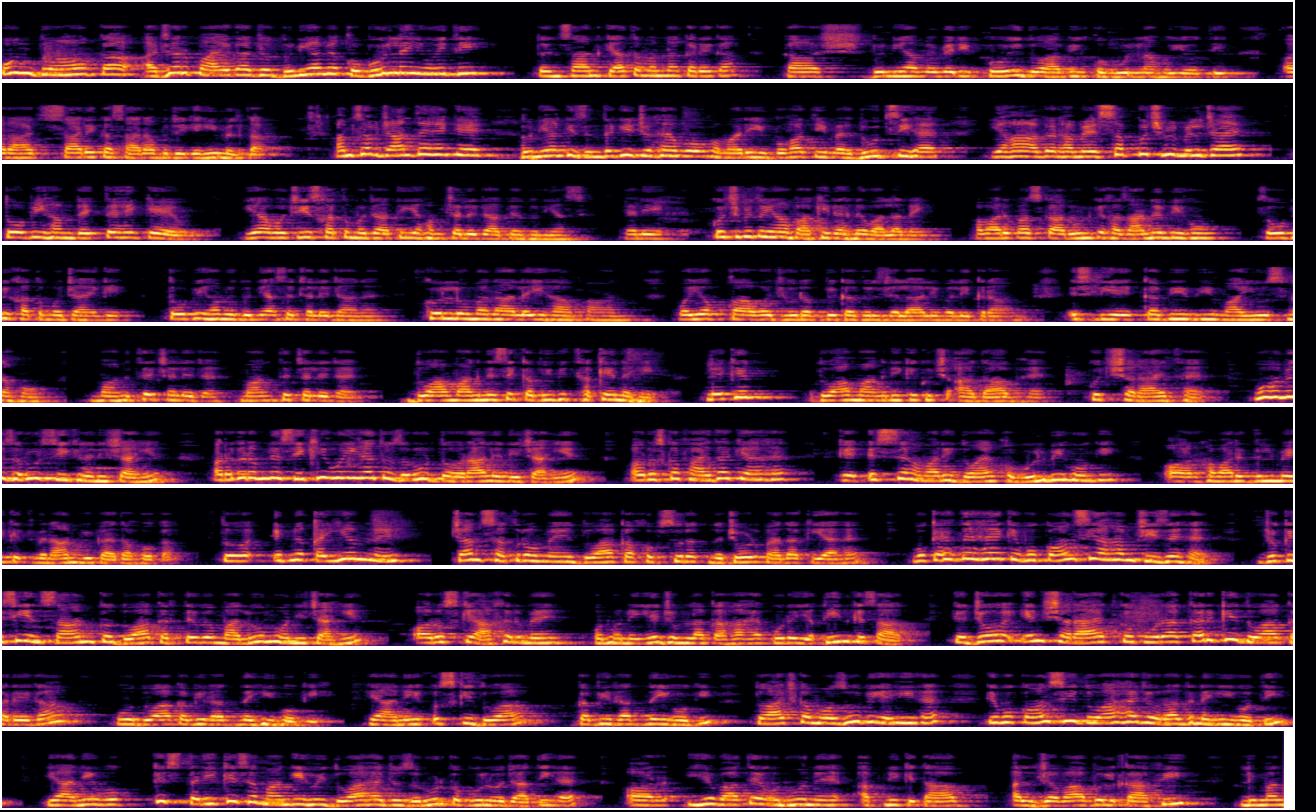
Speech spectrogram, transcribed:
उन दुआओं का अजर पाएगा जो दुनिया में कबूल नहीं हुई थी तो इंसान क्या तमन्ना करेगा? काश दुनिया में मेरी कोई दुआ भी कबूल ना हुई होती और आज सारे का सारा मुझे यही मिलता। हम सब जानते हैं कि दुनिया की ज़िंदगी जो है वो हमारी बहुत ही महदूद सी है। यहाँ अगर हमें सब कुछ भी मिल जाए तो भी हम देखते हैं कि या वो चीज़ खत्म हो जाती है हम चले जाते हैं दुनिया से। यानी कुछ भी तो यहाँ बाकी रहने वाला नहीं। हमारे पास कानून के खजाने भी हों तो वो भी खत्म हो जाएँगे। तो भी हमें दुनिया से चले जाना है। कुल्लु मन अलैहा फान व यबका वजह रब्बी कदुल जलाली वल इकराम। इसलिए कभी भी मायूस न हो। मांगते चले जाए, मांगते चले जाए। दुआ मांगने से कभी भी थके नहीं। लेकिन दुआ मांगने के कुछ आदाब हैं, कुछ शराय हैं। वो हमें ज़रूर सीख लेनी चाहिए। और अगर हमने सीखी हुई है तो ज़रूर दोहरा लेनी चाहिए। और उसका फ़ायदा क्या है कि इससे हमारी दुआएँ कबूल भी होंगी और हमारे दिल में एक इतमान भी पैदा होगा। तो इबन कय्यम ने चंद सत्रों में दुआ का खूबसूरत निचोड़ पैदा किया है। वो कहते हैं कि वो कौन सी अहम चीज़ें हैं जो किसी इंसान को दुआ करते हुए मालूम होनी चाहिए और उसके आखिर में उन्होंने ये जुमला कहा है पूरे यकीन के साथ कि जो इन शरात को पूरा करके दुआ करेगा, वो दुआ कभी रद्द नहीं होगी। यानी उसकी दुआ कभी रद्द नहीं होगी। तो आज का मौजू भी यही है कि वो कौन सी दुआ है जो रद्द नहीं होती? यानी वो किस तरीके से मांगी हुई दुआ है जो ज़रूर कबूल हो जाती है? और ये बातें उन्होंने अपनी किताब अल जवाबुल काफ़ी लिमन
